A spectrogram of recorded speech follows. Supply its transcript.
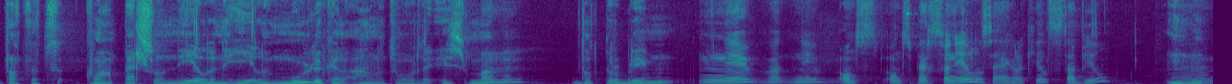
dat het qua personeel een hele moeilijke aan het worden is. Maar Mhm. dat probleem Nee, wat, nee ons, ons personeel is eigenlijk heel stabiel. Mhm. Ehm,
